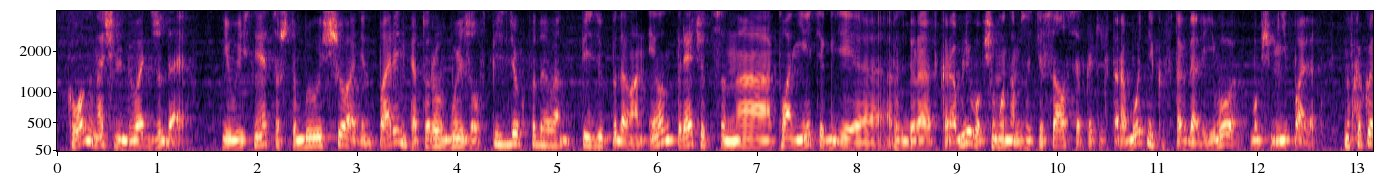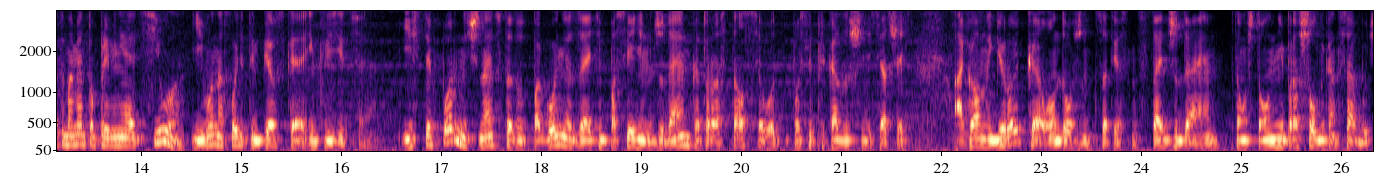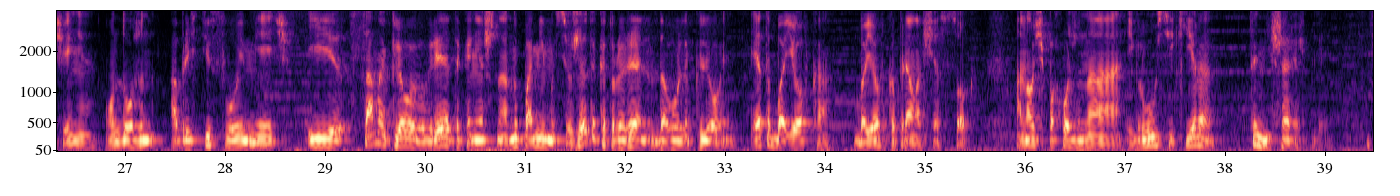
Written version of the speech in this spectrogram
клоны начали убивать джедаев. И выясняется, что был еще один парень, который выжил в Пиздюк подаван. Пиздюк подаван. И он прячется на планете, где разбирают корабли. В общем, он там затесался в каких-то работников и так далее. Его, в общем, не палят. Но в какой-то момент он применяет силу, и его находит имперская инквизиция. И с тех пор начинается вот эта вот погоня за этим последним джедаем, который остался вот после приказа 66. А главный герой Кэл, он должен, соответственно, стать джедаем, потому что он не прошел до конца обучения. Он должен обрести свой меч. И самое клевое в игре это, конечно, ну помимо сюжета, который реально довольно клевый, это боевка. Боевка прям вообще сок. Она очень похожа на игру Секира. Ты не шаришь, блядь.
